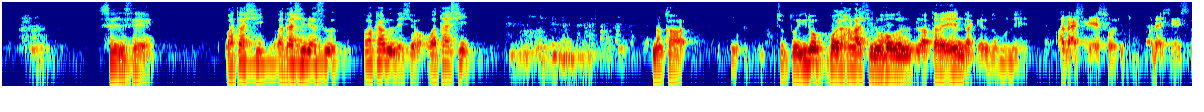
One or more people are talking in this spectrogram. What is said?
「先生私私です。わかるでしょ私」なんかちょっと色っぽい話の方だったらええんだけれどもね「私です私です」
